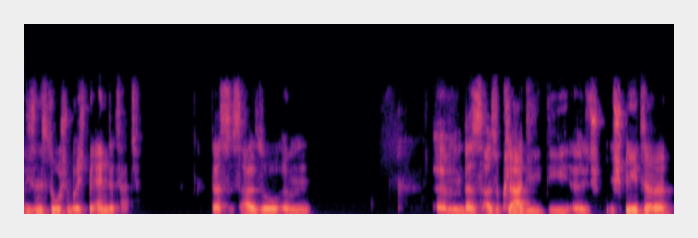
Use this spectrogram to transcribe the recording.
diesen historischen Bericht beendet hat. Das ist also, ähm, ähm, das ist also klar, die, die äh, spätere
